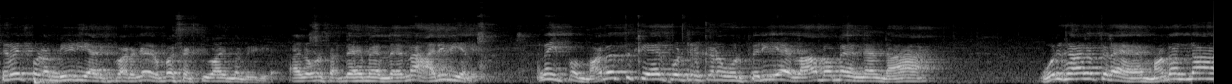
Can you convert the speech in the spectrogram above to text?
திரைப்படம் மீடியா இருக்கு பாருங்கள் ரொம்ப சக்தி வாய்ந்த மீடியா அதில் ஒன்றும் சந்தேகமே இல்லை. ஏன்னா அறிவியல். ஆனால் இப்போ மதத்துக்கு ஏற்பட்டிருக்கிற ஒரு பெரிய லாபமே என்னன்னா ஒரு காலத்தில் மதம்தான்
